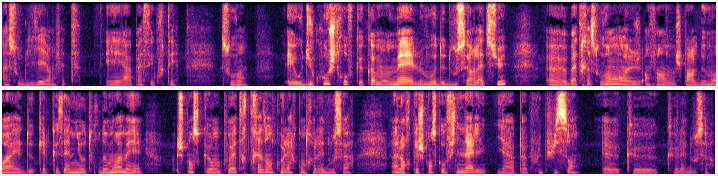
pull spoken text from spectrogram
à s'oublier en fait et à pas s'écouter souvent. Et où du coup, je trouve que comme on met le mot de douceur là-dessus, euh, bah très souvent, euh, enfin, je parle de moi et de quelques amis autour de moi, mais je pense qu'on peut être très en colère contre la douceur. Alors que je pense qu'au final, il n'y a pas plus puissant euh, que, que la douceur.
